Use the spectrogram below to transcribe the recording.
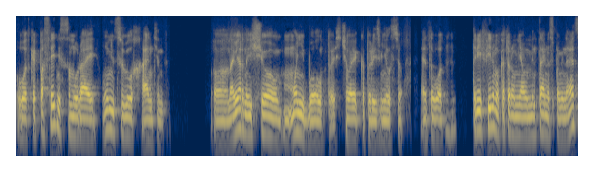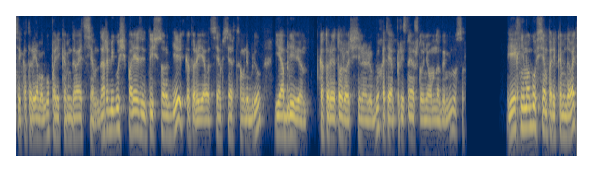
вот, как «Последний самурай», «Умница Уилл Хантинг», э, наверное, еще «Монибол», то есть «Человек, который изменил все». Это вот mm-hmm три фильма, которые у меня моментально вспоминаются и которые я могу порекомендовать всем. Даже «Бегущий по лезвию 1049», который я вот всем сердцем люблю, и «Обливион», который я тоже очень сильно люблю, хотя я признаю, что у него много минусов. Я их не могу всем порекомендовать,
